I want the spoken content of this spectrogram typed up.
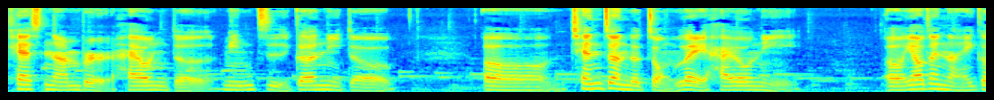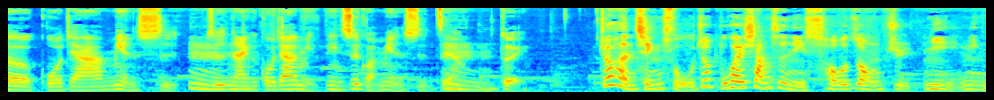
case number，还有你的名字跟你的呃签证的种类，还有你呃要在哪一个国家面试，嗯、就是哪一个国家的领领事馆面试这样，嗯、对。就很清楚，就不会像是你抽中拒你你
